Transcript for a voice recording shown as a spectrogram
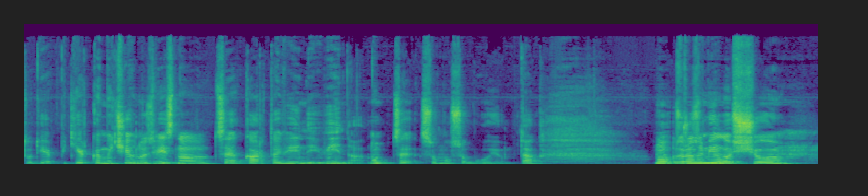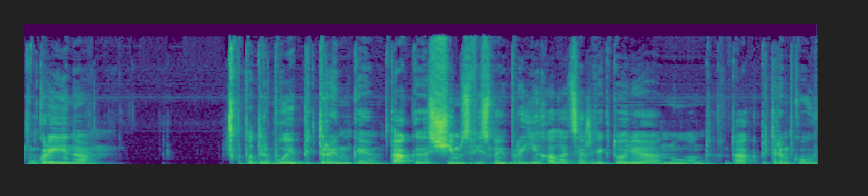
Тут є п'ятірка мечів, ну, звісно, це карта війни. Війна. Ну, це само собою. Так? Ну, зрозуміло, що Україна потребує підтримки. Так, з чим, звісно, і приїхала ця ж Вікторія Нуланд. Так, підтримка у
